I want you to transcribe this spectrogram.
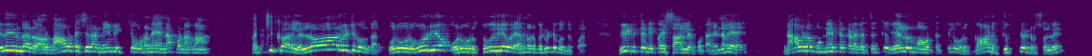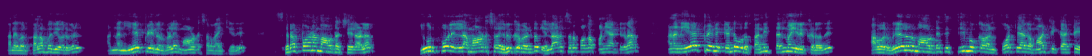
எது இருந்தாலும் அவர் மாவட்ட செயலாளர் நியமிக்க உடனே என்ன பண்ணார்னா கட்சிக்காரர் எல்லாரும் வீட்டுக்கு வந்தார். ஒரு ஒரு ஊர்லயும் ஒரு ஒரு தொகுதியிலேயே ஒரு இரநூறு பேர் வீட்டுக்கு வந்திருப்பார். வீடு தேடி போய் சால்ல போட்டார். எனவே திராவிட முன்னேற்ற கழகத்திற்கு வேலூர் மாவட்டத்தில் ஒரு காடு கிஃப்ட் என்று சொல்வேன். தலைவர் தளபதி அவர்கள் அண்ணன் ஏபிஎன் அவர்களை மாவட்ட செயலராக்கியது சிறப்பான மாவட்ட செயலாளர். இவர் போல் எல்லா மாவட்ட செயலர் இருக்க வேண்டும். எல்லாரும் சிறப்பாக பணியாற்றுகிறார். அண்ணன் ஏபிஎனுக்கு என்று ஒரு தனித்தன்மை இருக்கிறது. அவர் வேலூர் மாவட்டத்தை திமுகவின் கோட்டையாக மாற்றி காட்டி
